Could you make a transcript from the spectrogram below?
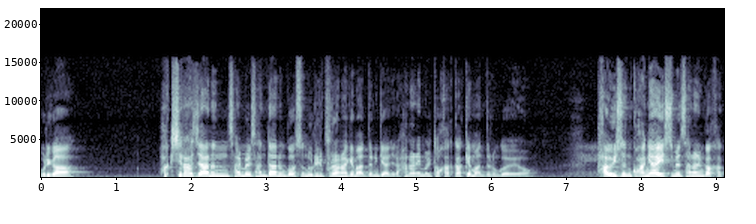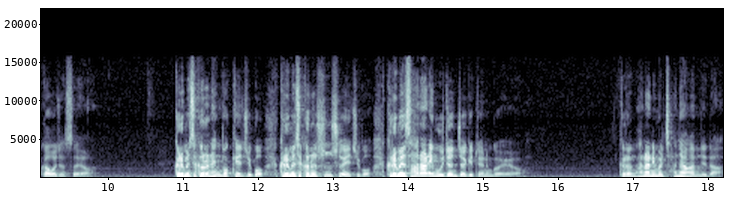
우리가 확실하지 않은 삶을 산다는 것은 우리를 불안하게 만드는 게 아니라 하나님을 더 가깝게 만드는 거예요. 다윗은 광야에 있으면 하나님과 가까워졌어요. 그러면서 그는 행복해지고, 그러면서 그는 순수해지고, 그러면서 하나님 의존적이 되는 거예요. 그런 하나님을 찬양합니다.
